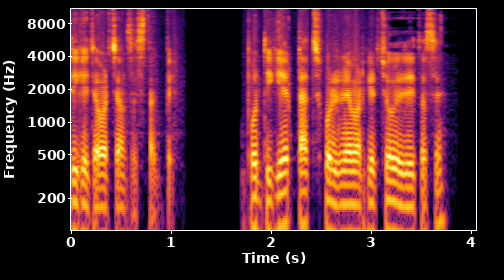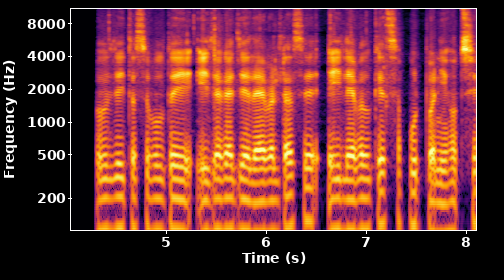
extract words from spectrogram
দিকে যাওয়ার চান্সেস থাকবে। উপর দিকে টাচ করে নেয় মার্কেট চলে যাইতেছে। চলে যাইতেছে বলতে এই জায়গায় যে লেভেলটা আছে, এই লেভেলকে সাপোর্ট বানিয়ে হচ্ছে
